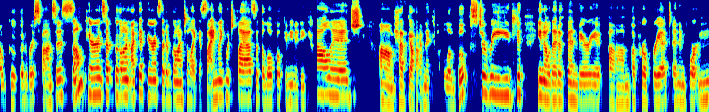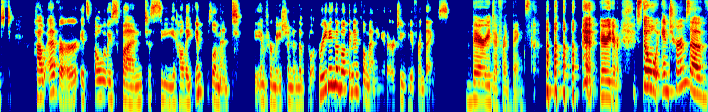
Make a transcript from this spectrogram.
know, good, good, responses. Some parents have gone, I've had parents that have gone to like a sign language class at the local community college, um, have gotten a couple of books to read, you know, that have been very um, appropriate and important. However, it's always fun to see how they implement the information in the book. Reading the book and implementing it are two different things. Very different things. Very different. So, in terms of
